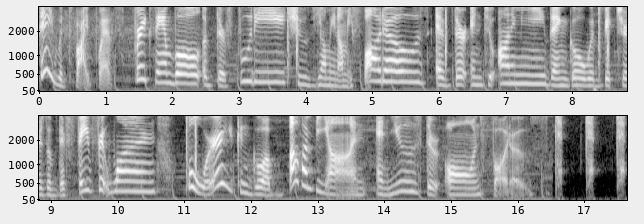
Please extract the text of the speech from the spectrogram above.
they would vibe with. For example, if they're foodie, choose yummy nummy photos. If they're into anime, then go with pictures of their favorite one. Or you can go above and beyond and use their own photos. Tip, tip, tip.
